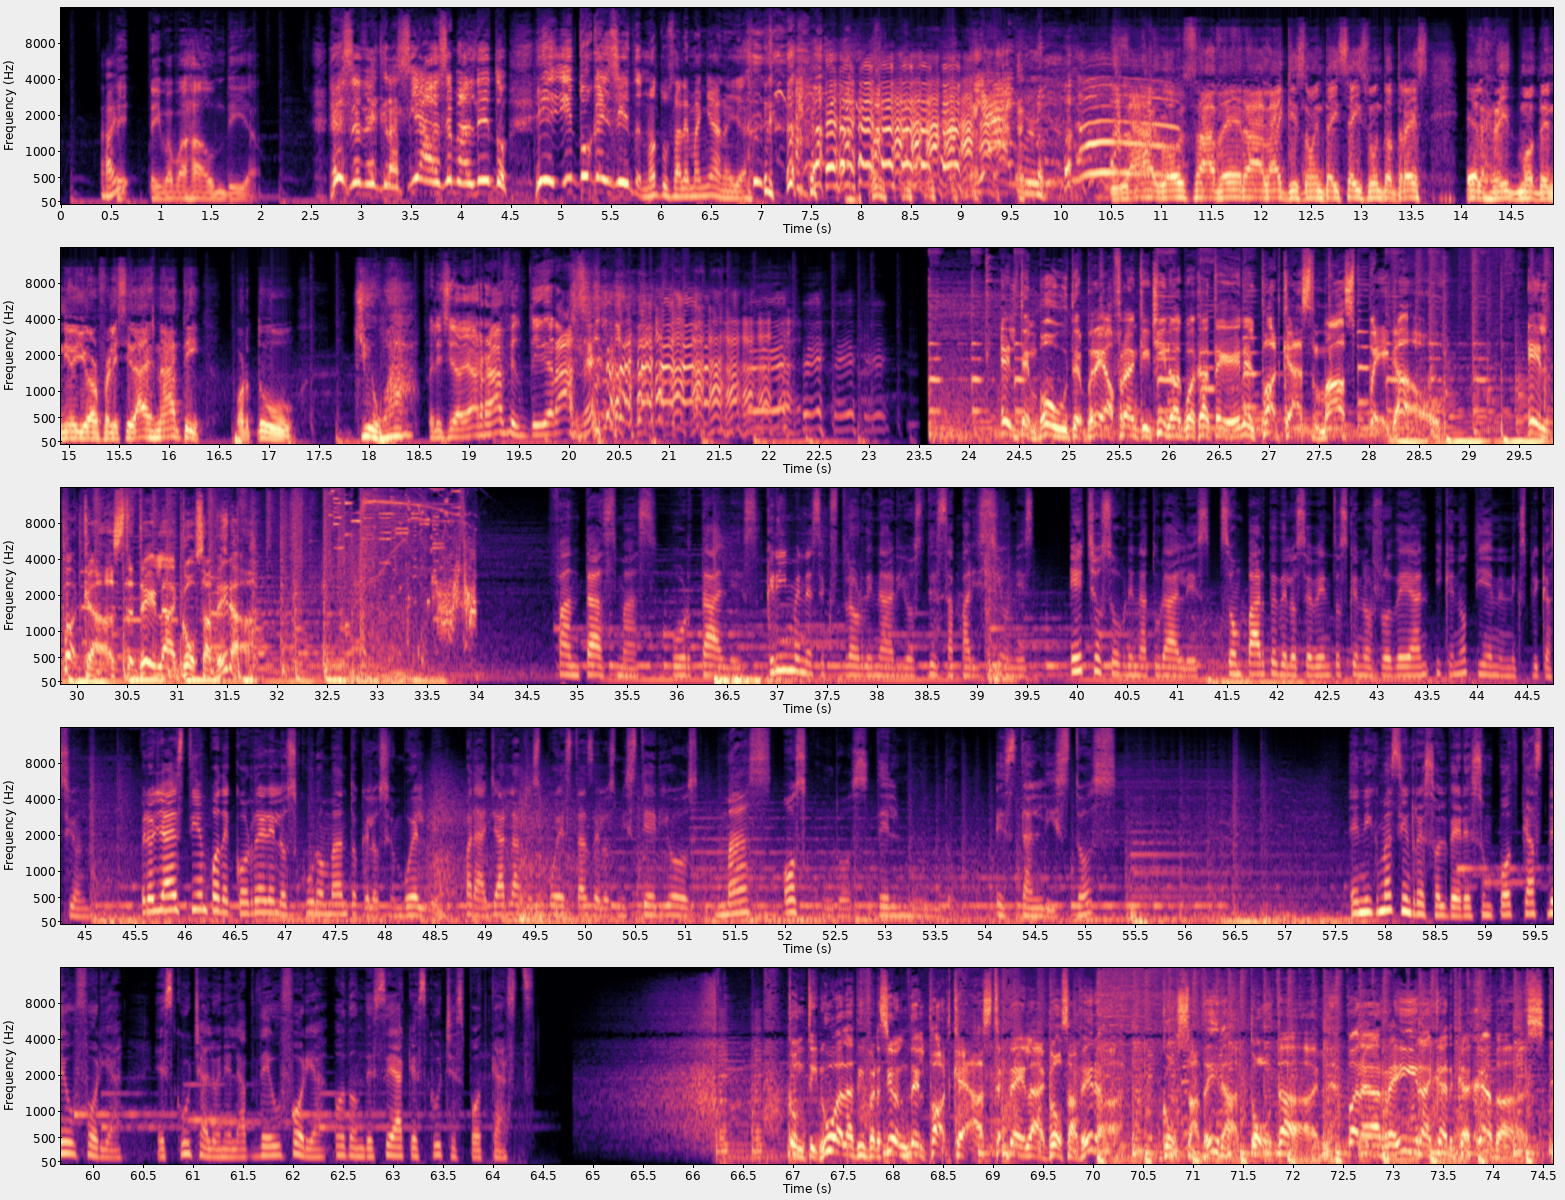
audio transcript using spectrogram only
te iba a bajar un día. Ese desgraciado, ese maldito. ¿Y, y tú qué hiciste? No, tú sales mañana ya. Diablo. La gozadera, la X96.3, el ritmo de New York. Felicidades, Nati, por tu chihuahua. Felicidades a Rafi, un tigrazo. El Dembow de Brea Frank y Chino Aguacate en el podcast más pegado. El podcast de la gozadera. Fantasmas, portales, crímenes extraordinarios, desapariciones, hechos sobrenaturales son parte de los eventos que nos rodean y que no tienen explicación. Pero ya es tiempo de correr el oscuro manto que los envuelve para hallar las respuestas de los misterios más oscuros del mundo. ¿Están listos? Enigma sin resolver es un podcast de euforia. Escúchalo en el app de Euforia o donde sea que escuches podcasts. Continúa la diversión del podcast de la gozadera. Gozadera total. Para reír a carcajadas.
